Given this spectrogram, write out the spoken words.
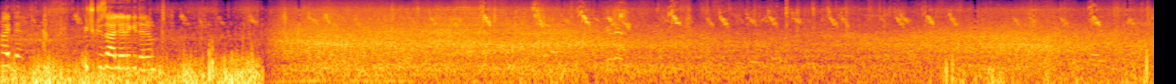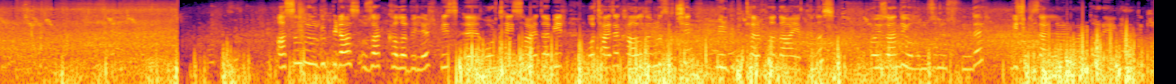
Hadi. Üç güzellere gidelim. Aslında Ürgüp biraz uzak kalabilir. Biz e, Ortahisar'da bir otelde kaldığımız için Ürgüp tarafına daha yakınız. O yüzden de yolumuzun üstünde üç güzeller vardı. Oraya geldik.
